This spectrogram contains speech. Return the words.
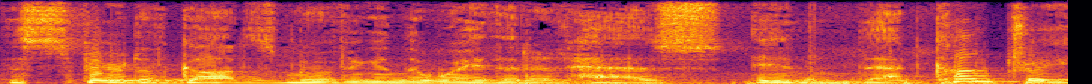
the Spirit of God is moving in the way that it has in that country,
